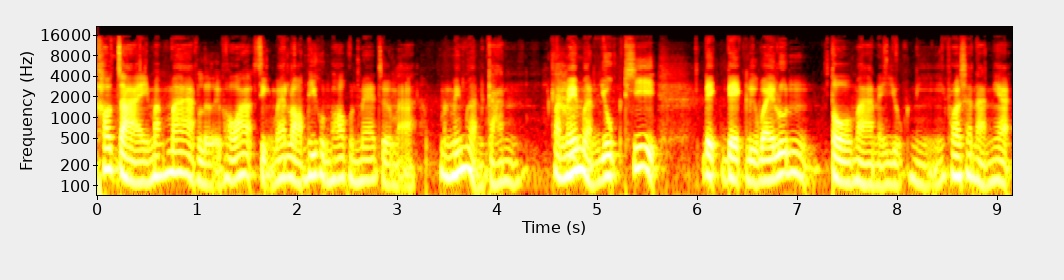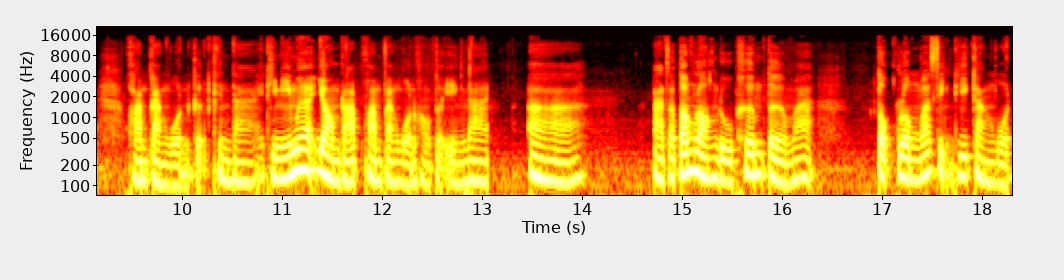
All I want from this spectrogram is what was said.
เข้าใจมาก ๆเลย เพราะว่าสิ่งแวดล้อมที่คุณพ่อคุณแม่เจอมา มันไม่เหมือนกัน มันไม่เหมือนยุคที่เด็กๆ หรือวัยรุ่นโตมาในยุคนี้ เพราะฉะนั้นเนี่ยความกังวลเกิดขึ้นได้ ทีนี้เมื่อยอมรับความกังวลของตัวเองได้อ่าอาจจะต้องลองดูเพิ่มเติมว่า ตกลงว่าสิ่งที่กังวล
